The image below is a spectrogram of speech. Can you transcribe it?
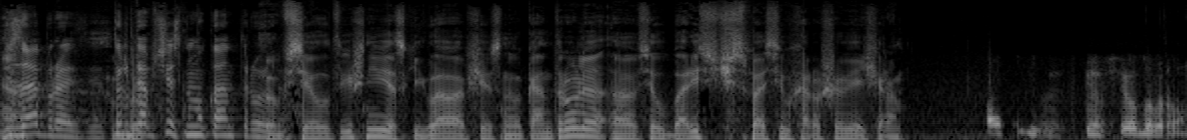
Безобразие. Только общественному контролю. Всеволод Вишневецкий, глава общественного контроля. А, Всеволод Борисович, спасибо, хорошего вечера. Спасибо. Всего доброго.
